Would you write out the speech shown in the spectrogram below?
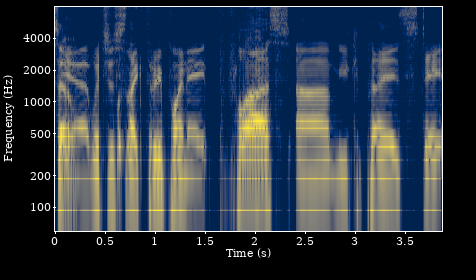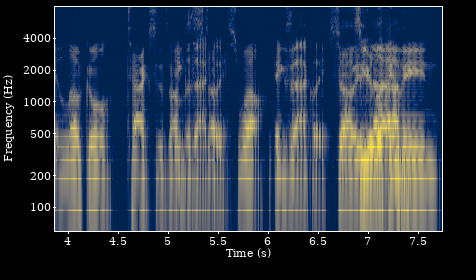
So yeah, which is like 3.8 plus um you could pay state and local taxes on this stuff as well. exactly. So, So you're uh, looking- I mean,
